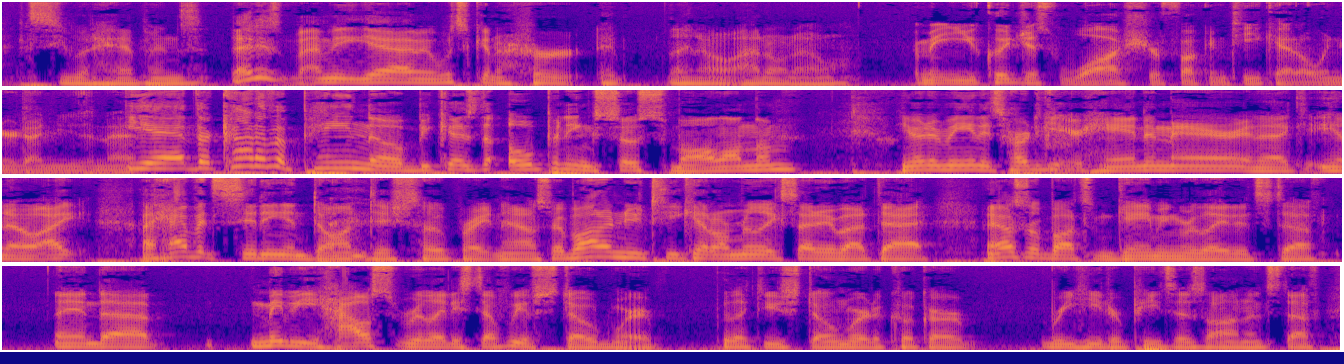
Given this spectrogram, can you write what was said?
and see what happens. That is, I mean, yeah, I mean, what's going to hurt? It, you know, I don't know. I mean, you could just wash your fucking tea kettle when you're done using it. Yeah, they're kind of a pain though because the opening's so small on them. You know what I mean? It's hard to get your hand in there, and like you know, I I have it sitting in Dawn dish soap right now. So I bought a new tea kettle. I'm really excited about that. I also bought some gaming related stuff and uh, maybe house related stuff. We have stoneware. We like to use stoneware to cook our reheater pizzas on and stuff.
